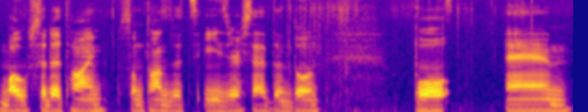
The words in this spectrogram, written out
Most of the time, sometimes it's easier said than done, but um,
